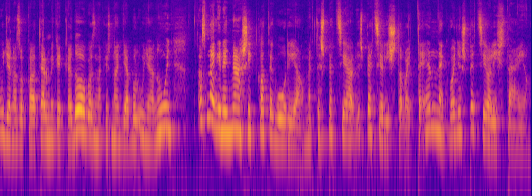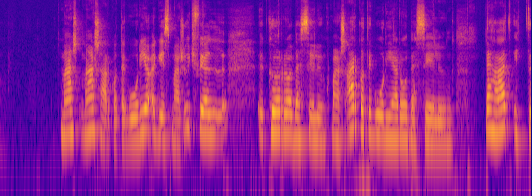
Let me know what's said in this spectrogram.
ugyanazokkal a termékekkel dolgoznak, és nagyjából ugyanúgy, az megint egy másik kategória, mert te speciál, specialista vagy, te ennek vagy a specialistája. Más, más árkategória, egész más ügyfélkörről beszélünk, más árkategóriáról beszélünk, tehát itt,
